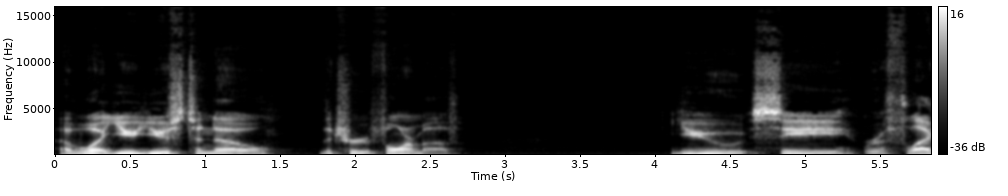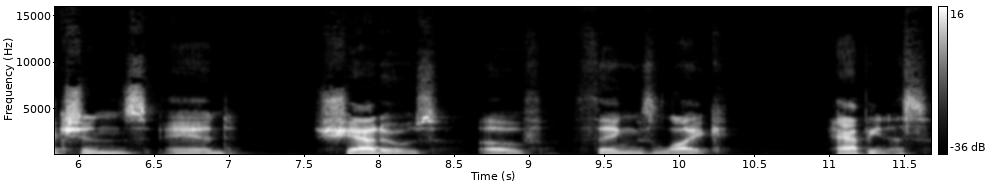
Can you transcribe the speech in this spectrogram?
of what you used to know the true form of. You see reflections and shadows of things like happiness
